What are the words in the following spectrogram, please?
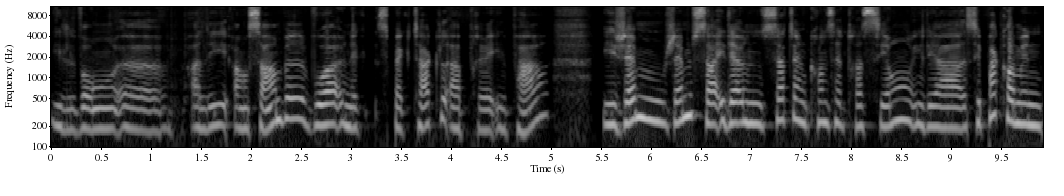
ils vont euh, aller ensemble, voir un spectacle, après ils partent. Et j'aime, j'aime ça. Il y a une certaine concentration. Il y a, c'est pas comme une,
